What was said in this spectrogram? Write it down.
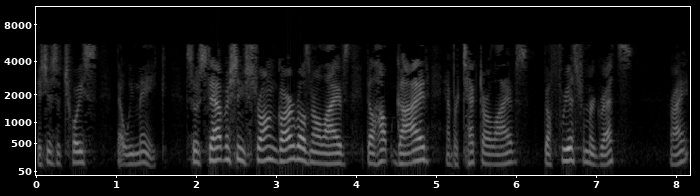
It's just a choice that we make. So establishing strong guardrails in our lives, they'll help guide and protect our lives. They'll free us from regrets, right?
